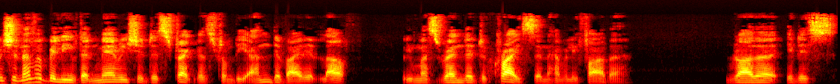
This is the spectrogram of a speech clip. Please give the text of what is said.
We should never believe that Mary should distract us from the undivided love we must render to Christ and Heavenly Father. Rather, it is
